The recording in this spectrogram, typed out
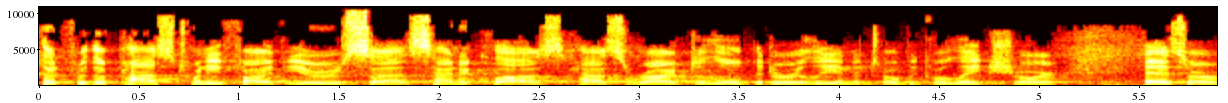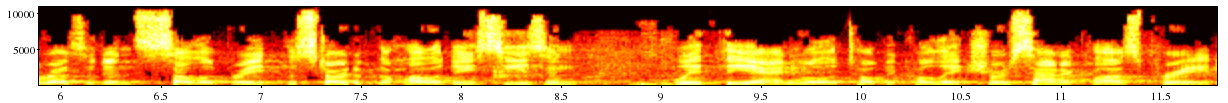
that for the past 25 years, uh, Santa Claus has arrived a little bit early in Etobicoke Lakeshore as our residents celebrate the start of the holiday season with the annual Etobicoke Lakeshore Santa Claus Parade.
